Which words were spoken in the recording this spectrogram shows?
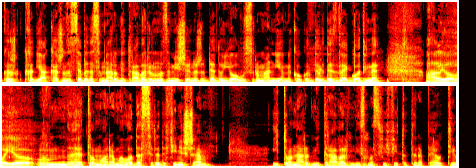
kažu, kad ja kažem za sebe da sam narodni travar, ono zamišljaju nešto dedo Jovu s Romanijom nekog od 92 godine, ali ovaj, um, eto, mora malo da se redefinišem. I to narodni travar, nismo svi fitoterapeuti.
